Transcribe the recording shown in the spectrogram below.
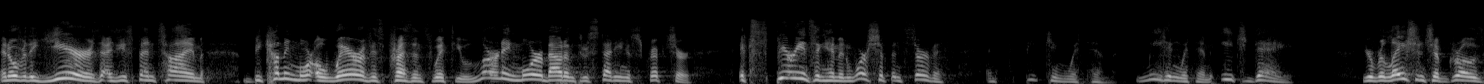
And over the years, as you spend time becoming more aware of his presence with you, learning more about him through studying scripture, experiencing him in worship and service, and speaking with him, meeting with him each day, your relationship grows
